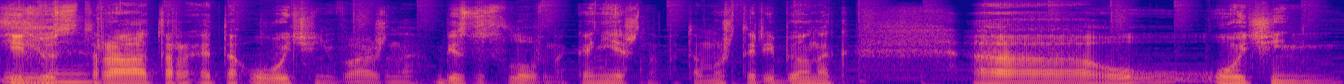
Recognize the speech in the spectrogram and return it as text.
иллюстратор это очень важно, безусловно, конечно, потому что ребенок а, о- очень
